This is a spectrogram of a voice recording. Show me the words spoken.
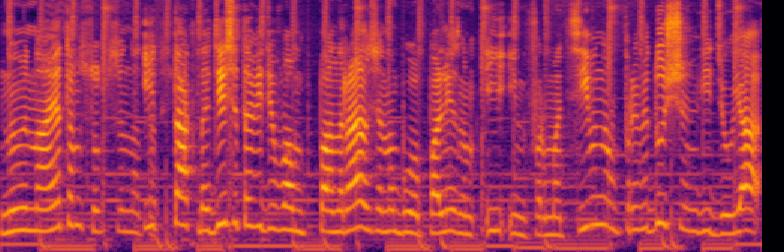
Ну и на этом, собственно, Итак, надеюсь, это видео вам понравилось, оно было полезным и информативным. В предыдущем видео я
